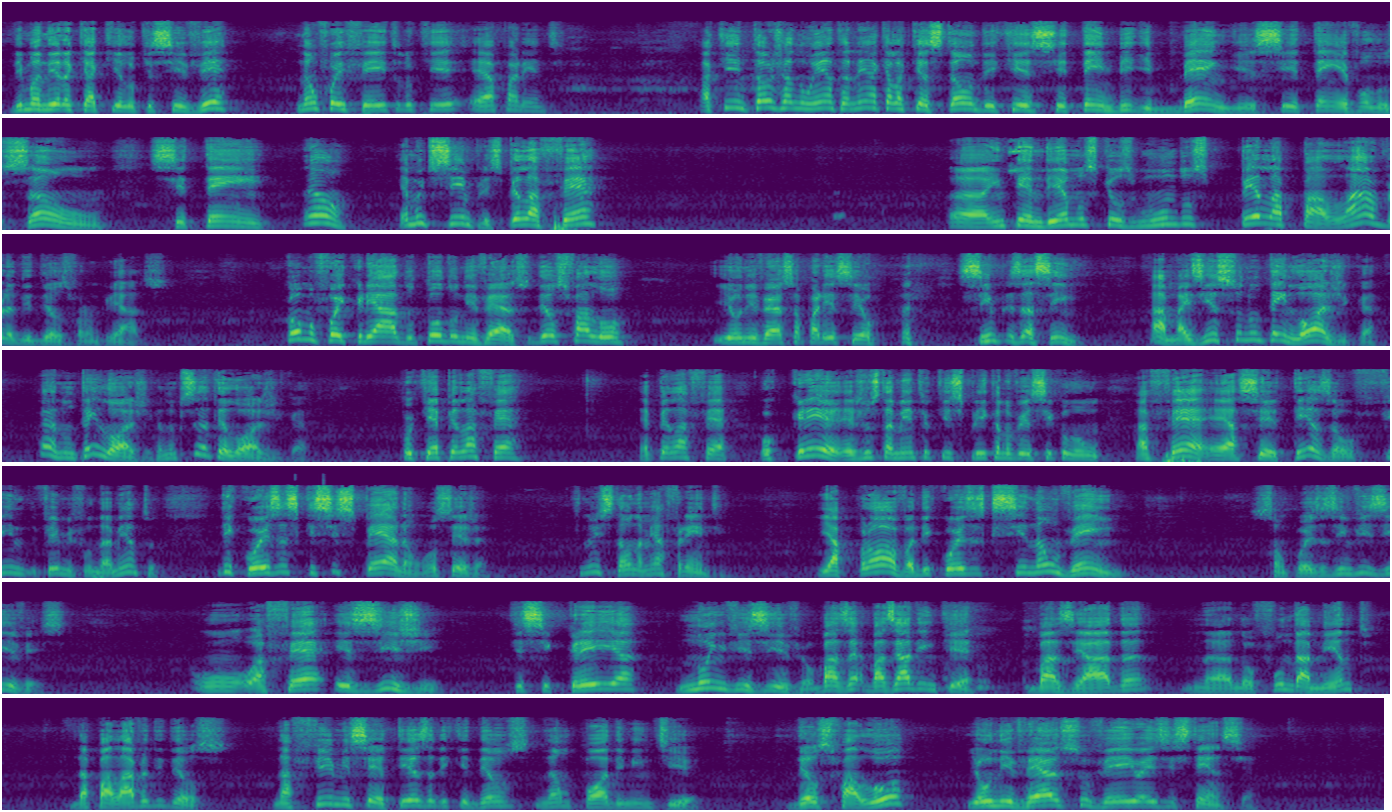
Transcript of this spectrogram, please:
de maneira que aquilo que se vê não foi feito do que é aparente. Aqui então já não entra nem aquela questão de que se tem Big Bang, se tem evolução, se tem. Não, é muito simples. Pela fé, uh, entendemos que os mundos, pela palavra de Deus, foram criados. Como foi criado todo o universo? Deus falou e o universo apareceu. Simples assim. Ah, mas isso não tem lógica. É, não tem lógica, não precisa ter lógica. Porque é pela fé. É pela fé. O crer é justamente o que explica no versículo 1. A fé é a certeza, o firme fundamento de coisas que se esperam, ou seja, que não estão na minha frente. E a prova de coisas que se não veem. São coisas invisíveis. a fé exige que se creia no invisível. baseada em quê? Baseada na, no fundamento da palavra de Deus, na firme certeza de que Deus não pode mentir. Deus falou e o universo veio à existência.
